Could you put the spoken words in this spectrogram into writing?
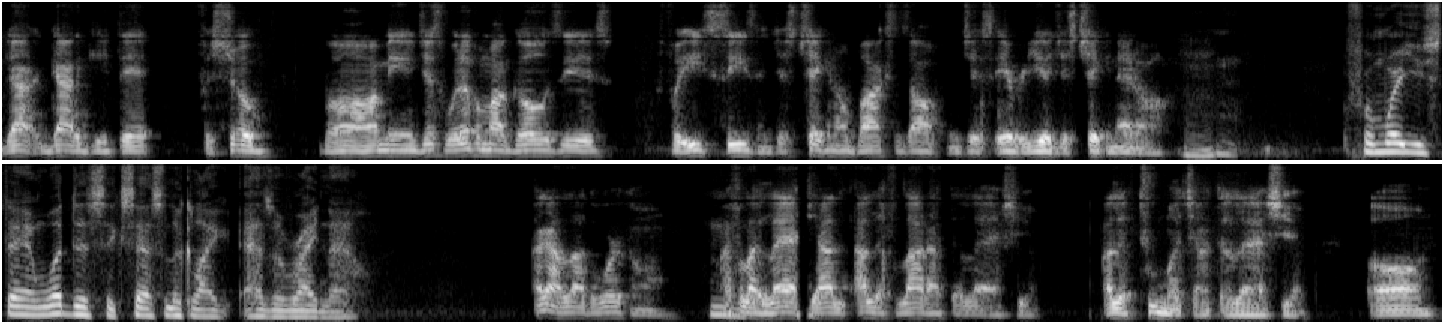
Got got to get that for sure. But um, I mean, just whatever my goals is for each season, just checking on boxes off, and just every year, just checking that off. From where you stand, what does success look like as of right now? I got a lot to work on. I feel like last year I, I left a lot out there last year. I left too much out there last year. Um,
